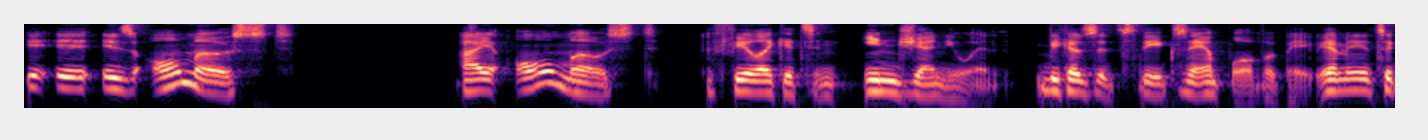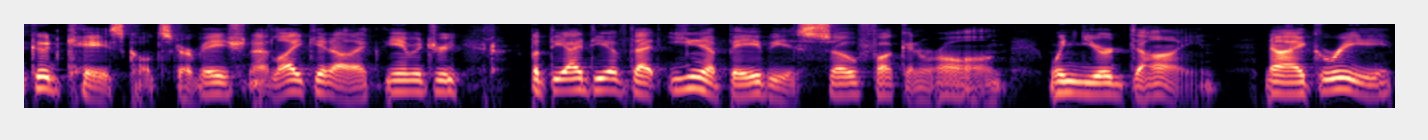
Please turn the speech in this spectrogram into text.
is almost. I almost feel like it's an ingenuine because it's the example of a baby. I mean, it's a good case called starvation. I like it. I like the imagery. But the idea of that eating a baby is so fucking wrong when you're dying. Now, I agree,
